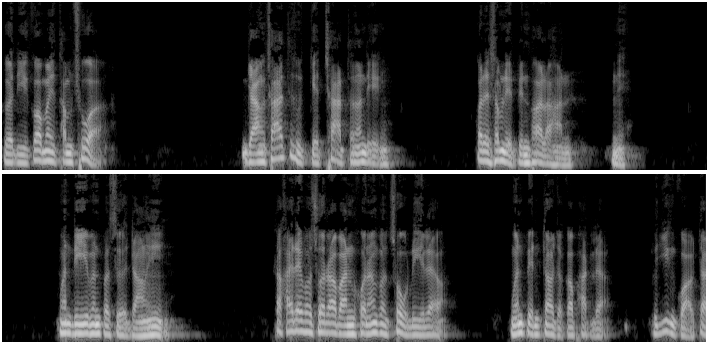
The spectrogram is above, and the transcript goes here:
เกิดอีกก็ไม่ทำชั่ว อย่างช้าที่สุดเจ็ดชาติเท่านั้นเอง ก็ได้สำเร็จเป็นพระอรหันต์นี่ มันดีมันประเสริฐอย่างนี้ ถ้าใครได้พระสวดาบันคนนั้นก็โชคดีแล้ว เหมือนเป็นเจ้าจักรพรรดิแล้ว หรือยิ่งกว่าเจ้า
